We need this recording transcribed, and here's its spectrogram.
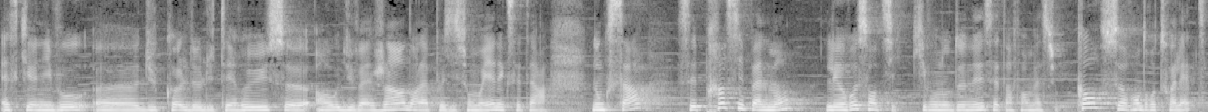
Est-ce qu'il est au niveau euh, du col de l'utérus, euh, en haut du vagin, dans la position moyenne, etc. Donc ça, c'est principalement les ressentis qui vont nous donner cette information. Quand se rendre aux toilettes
